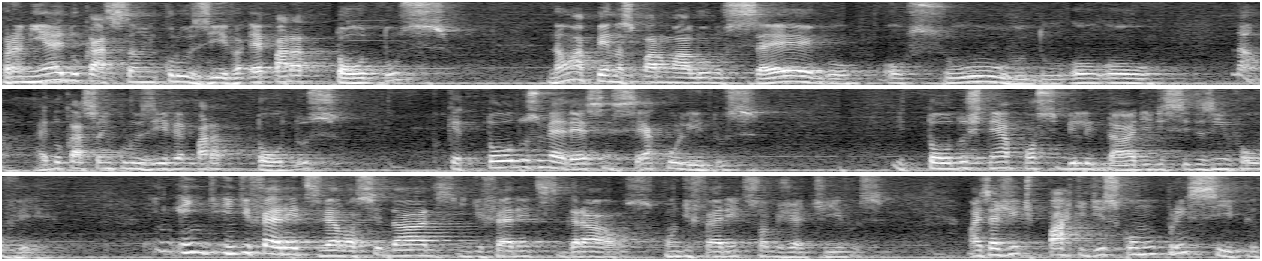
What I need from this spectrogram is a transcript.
Para mim, a educação inclusiva é para todos, não apenas para um aluno cego ou surdo ou, ou, não. A educação inclusiva é para todos, porque todos merecem ser acolhidos e todos têm a possibilidade de se desenvolver em, em, diferentes velocidades, em diferentes graus, com diferentes objetivos. Mas a gente parte disso como um princípio:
